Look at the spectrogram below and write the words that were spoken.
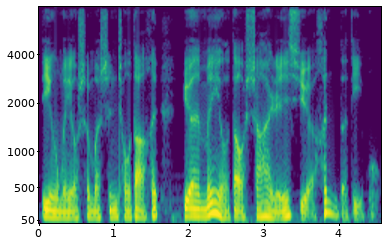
并没有什么深仇大恨，远没有到杀人血恨的地步。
